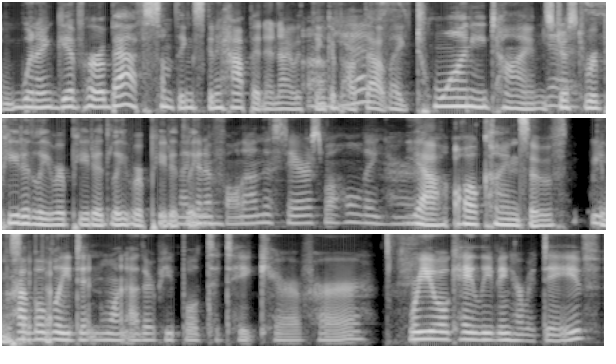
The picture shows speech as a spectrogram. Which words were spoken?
when I give her a bath something's gonna happen and I would oh, think Oh, about yes. that like 20 times just repeatedly, repeatedly repeatedly Am I going to fall down the stairs while holding her? yeah, all kinds of We things like probably didn't want other people to take care of her. Were you okay leaving her with Dave?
